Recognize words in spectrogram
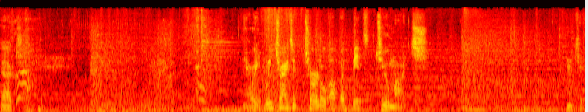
Okay. Yeah, we, we try to turtle up a bit too much. Okay.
